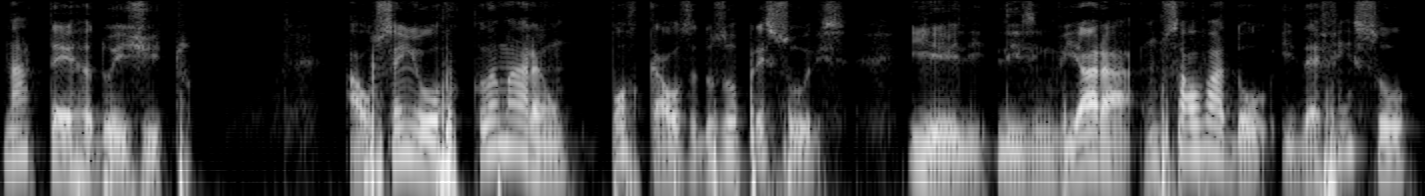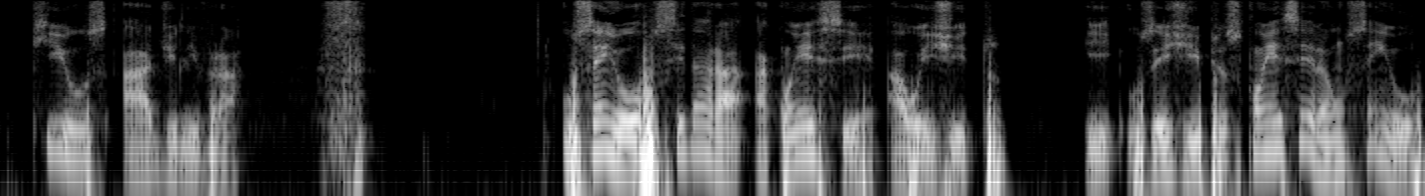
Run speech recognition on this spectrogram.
na terra do Egito. Ao Senhor clamarão por causa dos opressores, e ele lhes enviará um Salvador e defensor que os há de livrar. O Senhor se dará a conhecer ao Egito, e os egípcios conhecerão o Senhor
